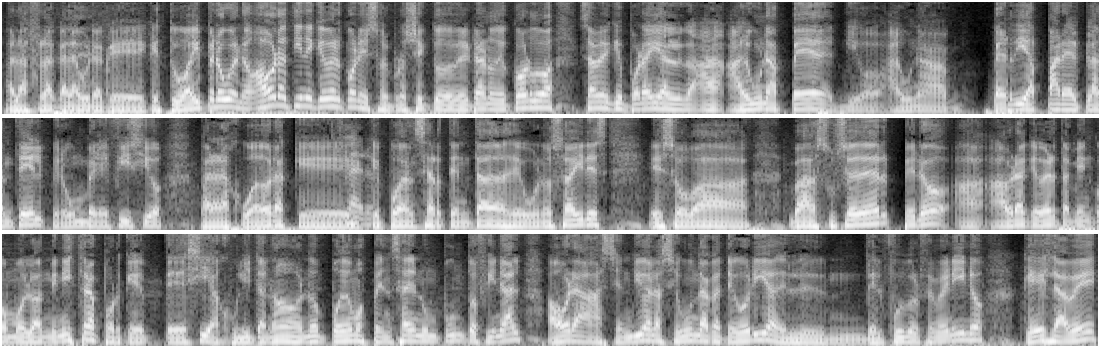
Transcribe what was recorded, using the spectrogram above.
a la flaca Laura que, que estuvo ahí. Pero bueno, ahora tiene que ver con eso, el proyecto de Belgrano de Córdoba. Sabe que por ahí al- a- alguna per, digo, alguna pérdida para el plantel, pero un beneficio para las jugadoras que, Claro. que puedan ser tentadas de Buenos Aires. Eso va, va a suceder, pero a- habrá que ver también cómo lo administra, porque te decía, Julita, no, no podemos pensar en un punto final. Ahora ascendió a la segunda categoría del, del fútbol femenino, que es la B,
